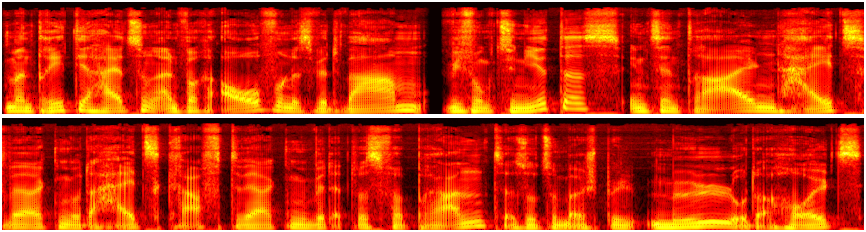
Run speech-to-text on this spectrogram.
Man dreht die Heizung einfach auf und es wird warm. Wie funktioniert das? In zentralen Heizwerken oder Heizkraftwerken wird etwas verbrannt, also zum Beispiel Müll oder Holz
